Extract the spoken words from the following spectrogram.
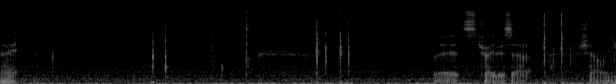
Alright. Let's try this out, shall we?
